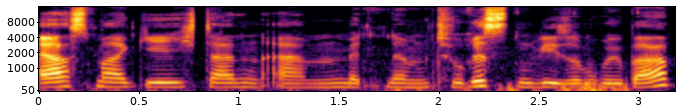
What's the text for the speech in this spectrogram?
erstmal gehe ich dann ähm, mit einem Touristenvisum rüber.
